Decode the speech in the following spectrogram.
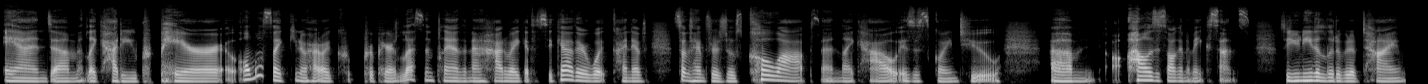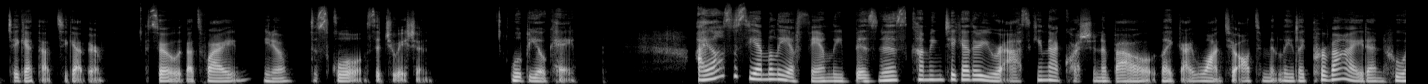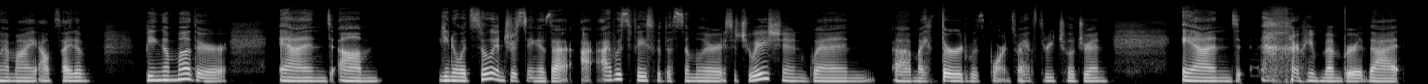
and um, like how do you prepare? Almost like you know how do I prepare lesson plans and how do I get this together? What kind of sometimes there's those co-ops and like how is this going to um, how is this all going to make sense? So you need a little bit of time to get that together. So that's why, you know, the school situation will be okay. I also see Emily a family business coming together. You were asking that question about like I want to ultimately like provide and who am I outside of being a mother? And um you know what's so interesting is that I, I was faced with a similar situation when uh, my third was born. So I have three children, and I remember that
